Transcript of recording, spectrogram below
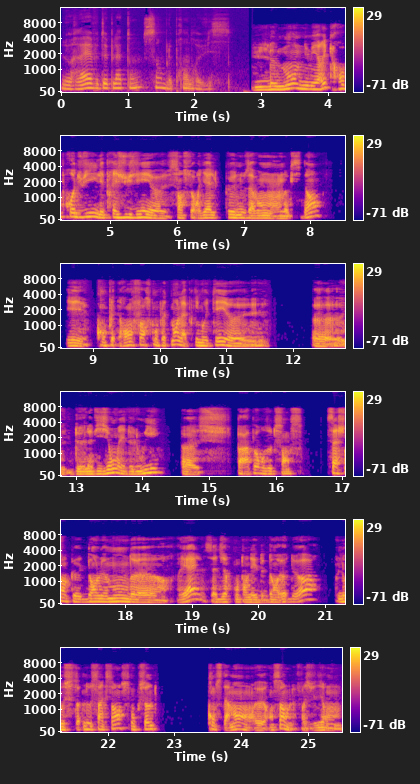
Le rêve de Platon semble prendre vie. Le monde numérique reproduit les préjugés euh, sensoriels que nous avons en Occident et renforce complètement la primauté euh, euh, de la vision et de l'ouïe par rapport aux autres sens sachant que dans le monde euh, réel, c'est-à-dire quand on est dehors, nos, cinq sens fonctionnent constamment euh, ensemble. Enfin, je veux dire, on,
